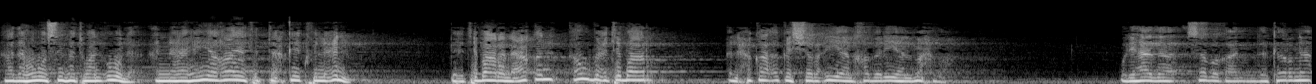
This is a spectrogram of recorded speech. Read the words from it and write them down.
هذا هو صفتها الأولى أنها هي غاية التحقيق في العلم باعتبار العقل أو باعتبار الحقائق الشرعية الخبرية المحضة. ولهذا سبق أن ذكرنا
